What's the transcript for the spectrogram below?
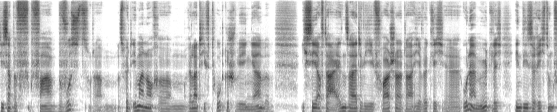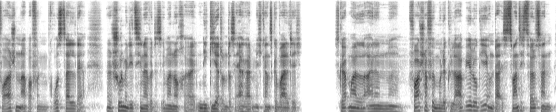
dieser Gefahr bewusst oder ähm, es wird immer noch ähm, relativ totgeschwiegen, ja. Ich sehe auf der einen Seite, wie Forscher da hier wirklich äh, unermüdlich in diese Richtung forschen, aber von dem Großteil der äh, Schulmediziner wird es immer noch äh, negiert und das ärgert mich ganz gewaltig. Es gab mal einen äh, Forscher für Molekularbiologie und da ist 2012 sein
